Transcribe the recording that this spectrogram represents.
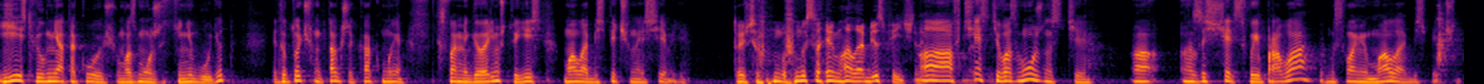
Если у меня такой еще возможности не будет, это точно так же, как мы с вами говорим, что есть малообеспеченные семьи. То есть мы с вами малообеспечены? А в части возможности а, защищать свои права мы с вами малообеспечены.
